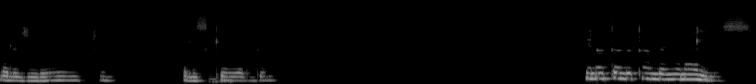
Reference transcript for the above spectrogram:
olho direito, olho esquerdo. E notando também o nariz,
